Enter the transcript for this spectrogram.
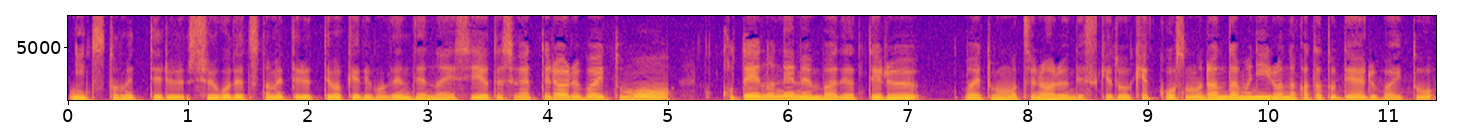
に勤めてる週5で勤めてるってわけでも全然ないし私がやってるアルバイトも固定のねメンバーでやってるバイトももちろんあるんですけど結構そのランダムにいろんな方と出会えるバイト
